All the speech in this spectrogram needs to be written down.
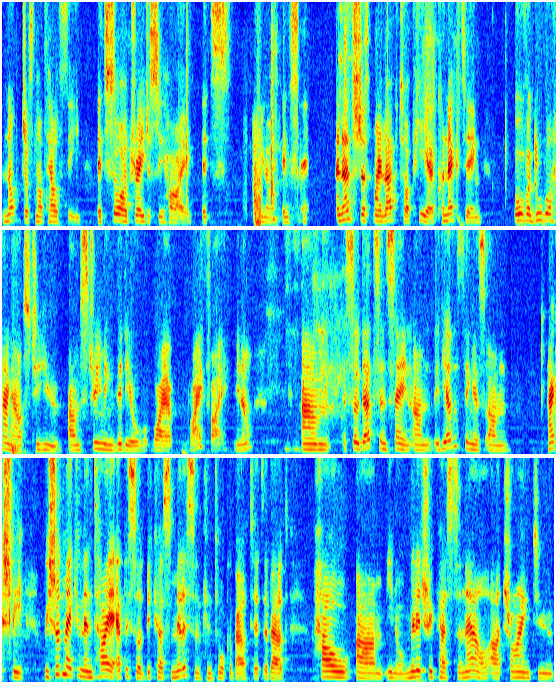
not just not healthy, it's so outrageously high. It's you know insane. And that's just my laptop here connecting over Google Hangouts to you, I'm streaming video via Wi-Fi. You know, um, so that's insane. Um, the other thing is um, actually we should make an entire episode because Millicent can talk about it about how um, you know military personnel are trying to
